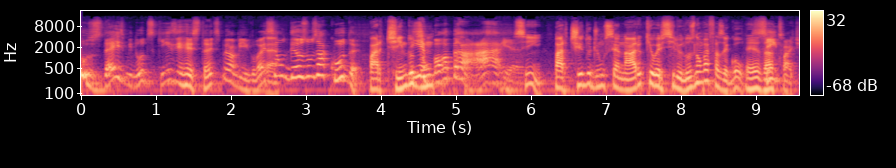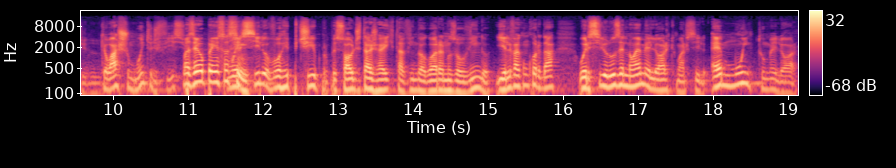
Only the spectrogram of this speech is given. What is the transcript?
Os 10 minutos, 15 restantes, meu amigo, vai É. ser um Deus nos acuda. Partindo E de é um. bola pra área. Sim, partido de um cenário que o Ercílio Luz não vai fazer gol. Exato. Sim, partido. Que eu acho muito difícil. Mas eu penso O assim. Ercílio, eu vou repetir pro pessoal de Itajaí que tá vindo agora nos ouvindo, e ele vai concordar. O Ercílio Luz ele não é melhor que o Marcílio, é muito melhor.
